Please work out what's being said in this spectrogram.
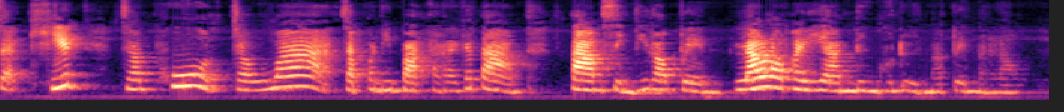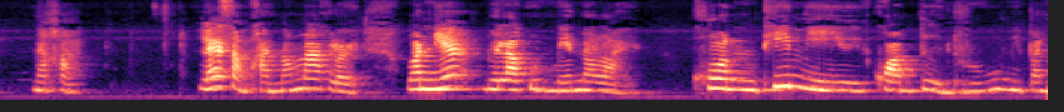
จะคิดจะพูดจะว่าจะปฏิบัติอะไรก็ตาม ตามสิ่งที่เราเป็น แล้วเราพยายามดึงคนอื่นมาเป็นเหมือนเรานะคะ และสำคัญมาก ๆ เลย วันนี้เวลาคุณเม้นอะไร คนที่มีความตื่นรู้มีปัญ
